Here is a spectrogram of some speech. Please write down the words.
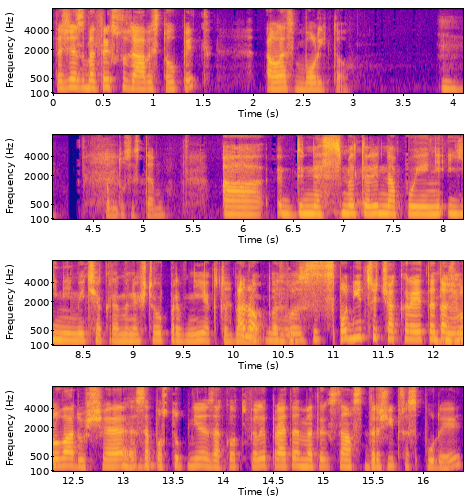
Takže z Matrixu dá vystoupit, ale bolí to. Hmm. V tomto systému. A dnes jsme tedy napojeni i jinými čakrami než tou první, jak to bylo? Ano, spodní tři čakry, to je ta mm-hmm. žvilová duše, mm-hmm. se postupně zakotvily, právě ten Matrix nás drží přes pudy,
